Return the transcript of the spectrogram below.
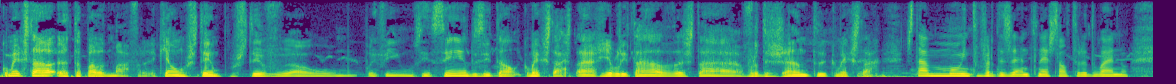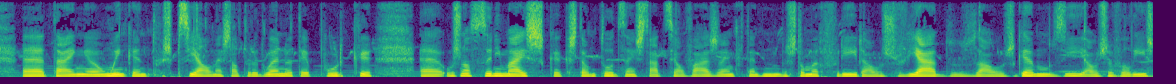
Como é que está a tapada de Mafra? Aqui há uns tempos teve enfim, uns incêndios e tal. Como é que está? Está reabilitada? Está verdejante? Como é que está? Está muito verdejante nesta altura do ano. Uh, tem um encanto especial nesta altura do ano, até porque uh, os nossos animais, que, que, estão todos em estado selvagem, portanto, estou-me a referir aos veados, aos gamos e aos javalis,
